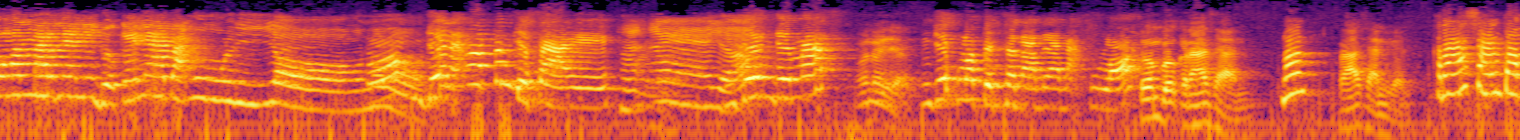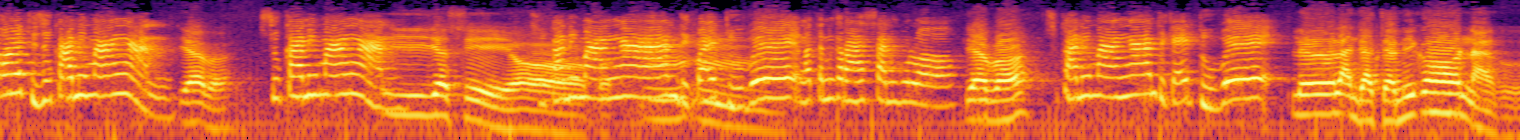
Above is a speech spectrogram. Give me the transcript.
kok ngon marneni nduk kene awakmu mulya, ngono. Oh, nggih nek ngoten nggih sae. Heeh, ya. Nggih, nggih, Mas. Ngono ya. Nggih kula bejanane anak kula. Tombok kerasan. Non, Kerasan kan. kerasan pokoknya disukani mangan. Ya, Pak. Sukani mangan. Iya sih, oh. Sukani mangan, Mm, dikae mm. dhuwit, ngoten kerasan kula. Ya, Pak. Sukani mangan, dikae dhuwit. Lho, lak jajani kon aku.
